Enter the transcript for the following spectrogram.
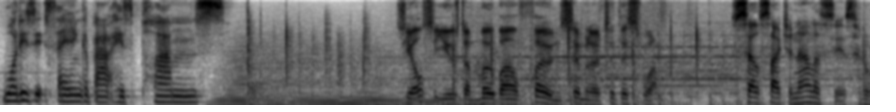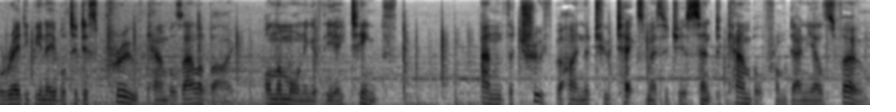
what is it saying about his plans? She also used a mobile phone similar to this one. Cell site analysis had already been able to disprove Campbell's alibi on the morning of the 18th and the truth behind the two text messages sent to Campbell from Danielle's phone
